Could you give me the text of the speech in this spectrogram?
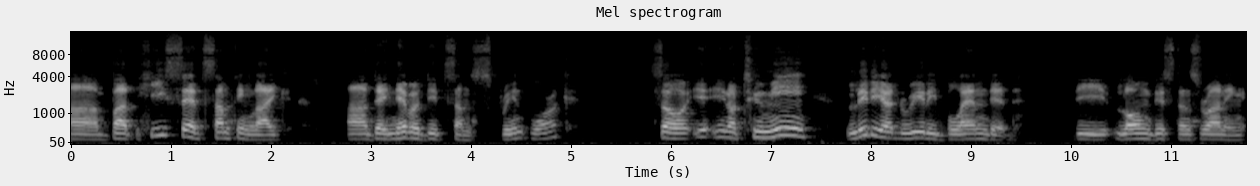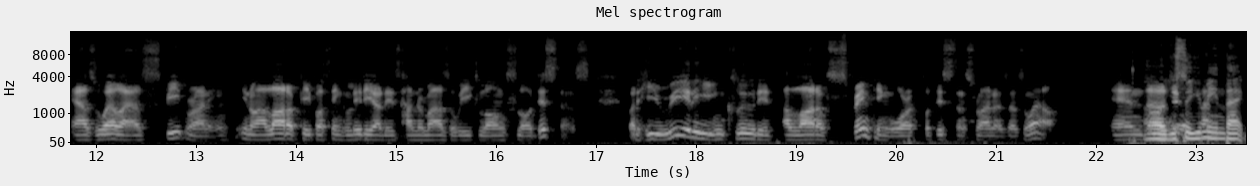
Uh, but he said something like uh, they never did some sprint work so, you know, to me, Lydiard really blended the long distance running as well as speed running. You know, a lot of people think Lydiard is 100 miles a week, long, slow distance, but he really included a lot of sprinting work for distance runners as well. And oh, uh, so you mean that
